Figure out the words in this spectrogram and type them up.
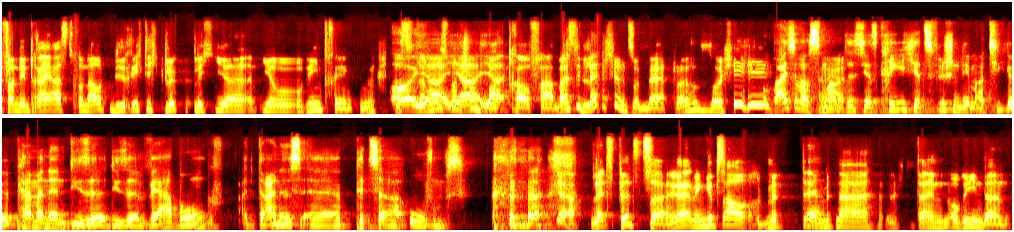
von den drei Astronauten, die richtig glücklich ihr, ihr Urin trinken. Das, Oh ja, muss man ja, schon Bock ja. drauf haben. Weißt du, die lächeln so nett. Weißt du? So, weißt du, was smart ist? Jetzt kriege ich hier zwischen dem Artikel permanent diese, diese Werbung deines äh, Pizzaofens. Ja, Let's Pizza, ja, den gibt's auch. Mit, äh, Ja. mit einer, dein Urin dann.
